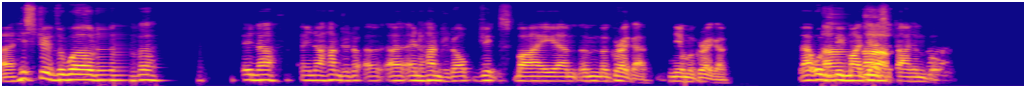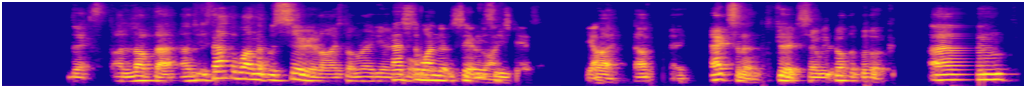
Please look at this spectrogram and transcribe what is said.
a history of the world of uh, in a in a hundred uh, uh in a hundred objects by um, MacGregor, Neil MacGregor. That would be my uh, desert island book. Yes, I love that. And is that the one that was serialized on Radio? That's 4? the one that was serialized. Yes. Yeah. Right. Okay. Excellent. Good. So we've got the book. Um,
